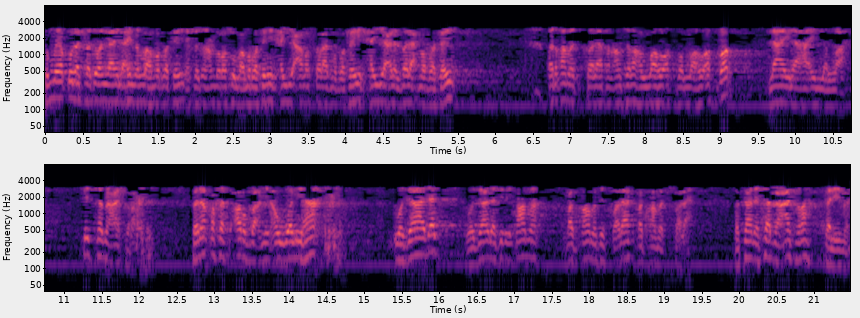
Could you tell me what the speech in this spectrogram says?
ثم يقول أشهد أن لا إله إلا الله مرتين أشهد أن محمدا رسول الله مرتين حي على الصلاة مرتين حي على الفلاح مرتين. قد قامت الصلاة قد أنصرها الله أكبر الله أكبر لا إله إلا الله. في السبع عشرة. فنقصت أربع من أولها وزادت وزادت الإقامة قد قامت الصلاة قد قامت الصلاة. فكان سبع عشرة كلمة.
